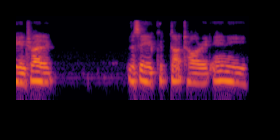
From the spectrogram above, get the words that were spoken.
you can try to, let's say you could not tolerate any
